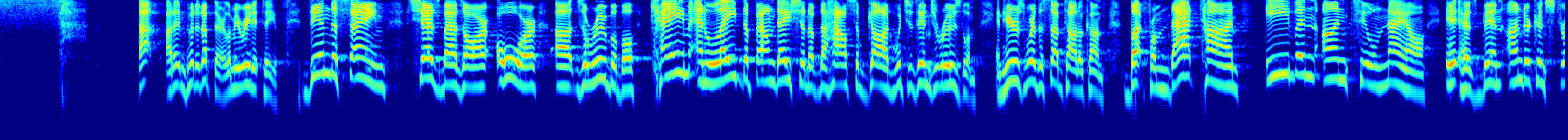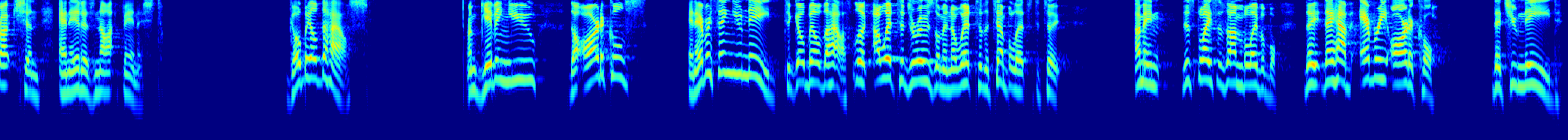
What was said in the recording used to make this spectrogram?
Ah, I didn't put it up there. Let me read it to you. Then the same Sheshbazzar or uh, Zerubbabel came and laid the foundation of the house of God, which is in Jerusalem. And here's where the subtitle comes. But from that time, even until now, it has been under construction and it is not finished. Go build the house. I'm giving you the articles and everything you need to go build the house. Look, I went to Jerusalem and I went to the Temple Institute. I mean, this place is unbelievable. They, they have every article that you need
